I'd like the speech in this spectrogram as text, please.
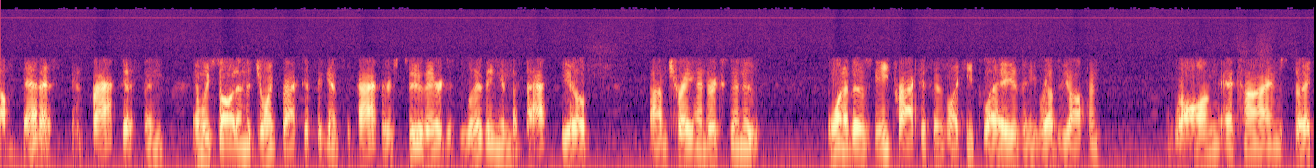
a menace in practice. And and we saw it in the joint practice against the Packers too. They are just living in the backfield. Um, Trey Hendrickson is one of those. He practices like he plays, and he rubs the offense wrong at times, but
